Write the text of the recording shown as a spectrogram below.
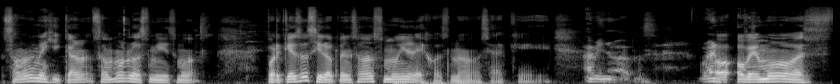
somos mexicanos, somos los mismos. Porque eso si lo pensamos muy lejos, ¿no? O sea que... A mí no me va a pasar. Bueno, O, o vemos...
